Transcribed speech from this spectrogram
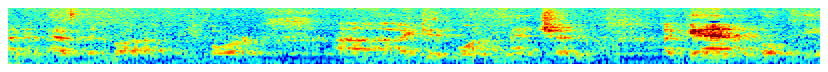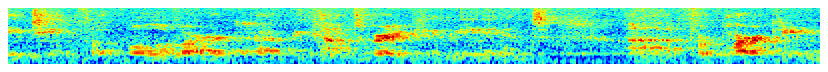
and it has been brought up before. Uh, I did want to mention, again, about the 18-foot boulevard uh, becomes very convenient uh, for parking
